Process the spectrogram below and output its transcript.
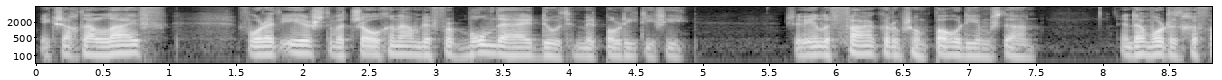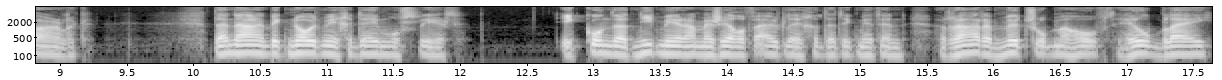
Ik zag daar live voor het eerst wat zogenaamde verbondenheid doet met politici. Ze willen vaker op zo'n podium staan. En dan wordt het gevaarlijk. Daarna heb ik nooit meer gedemonstreerd. Ik kon dat niet meer aan mezelf uitleggen dat ik met een rare muts op mijn hoofd, heel blij,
